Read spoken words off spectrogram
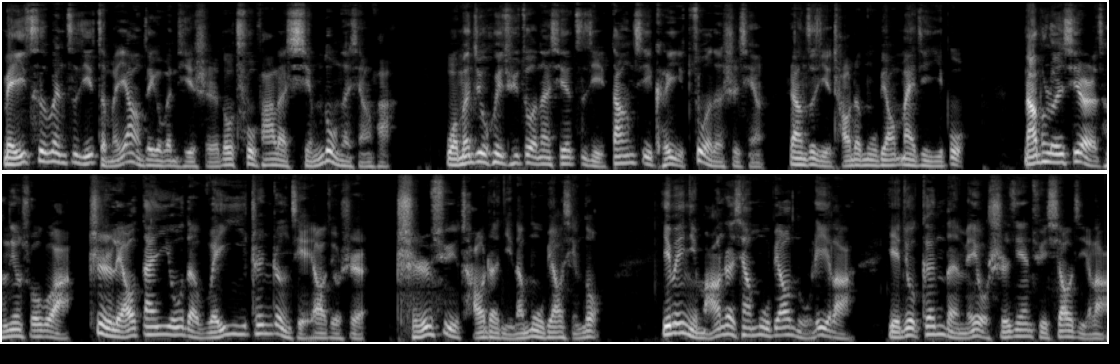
每一次问自己怎么样这个问题时，都触发了行动的想法，我们就会去做那些自己当即可以做的事情，让自己朝着目标迈进一步。拿破仑·希尔曾经说过啊，治疗担忧的唯一真正解药就是持续朝着你的目标行动，因为你忙着向目标努力了，也就根本没有时间去消极了。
